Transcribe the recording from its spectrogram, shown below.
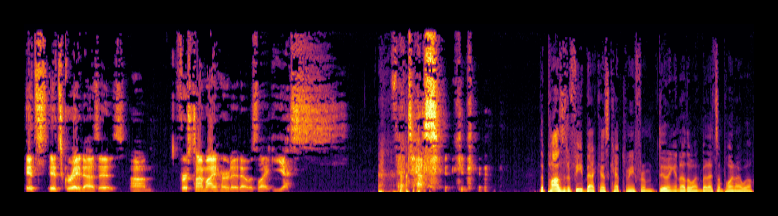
it's it's great as is. Um, first time I heard it, I was like, yes, fantastic. The positive feedback has kept me from doing another one, but at some point I will.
